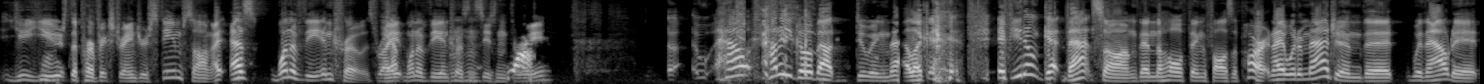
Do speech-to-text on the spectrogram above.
you use the Perfect Strangers theme song I- as one of the intros, right? Yep. One of the intros in Mhm. season Yeah. three. Uh, how how do you go about doing that? Like, if you don't get that song, then the whole thing falls apart. And I would imagine that without it,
